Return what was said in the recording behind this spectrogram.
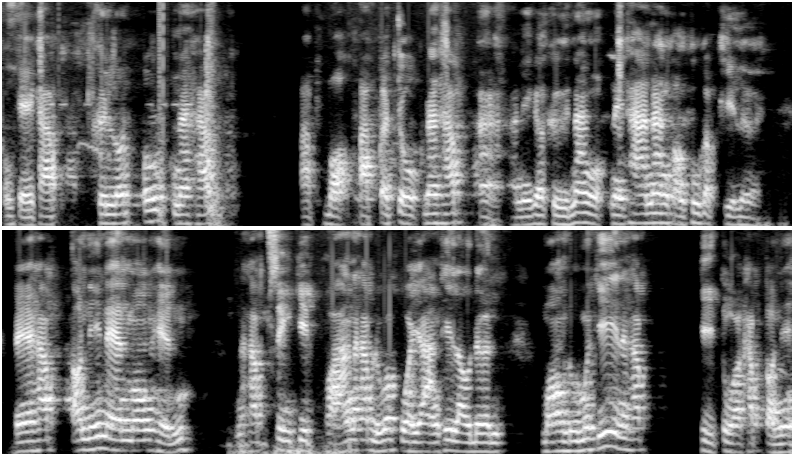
โอเคครับ ขึ้นรถปุ๊บนะครับปรับเบาะปรับกระจกนะครับอ่าอันนี้ก็คือนั่งในท่านั่งของผู้ขับขี่เลยเป็นไงครับ ตอนนี้แนนมองเห็น นะครับ สิ่งกีดขวางนะครับ หรือว่ากลัวยางที่เราเดินมองดูเมื่อกี้นะครับ กี่ตัวครับตอนนี้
